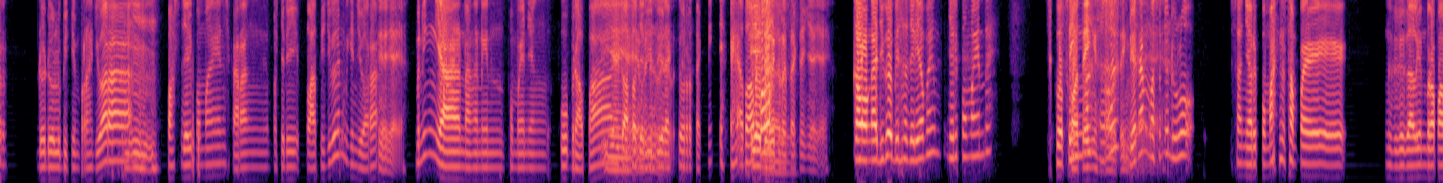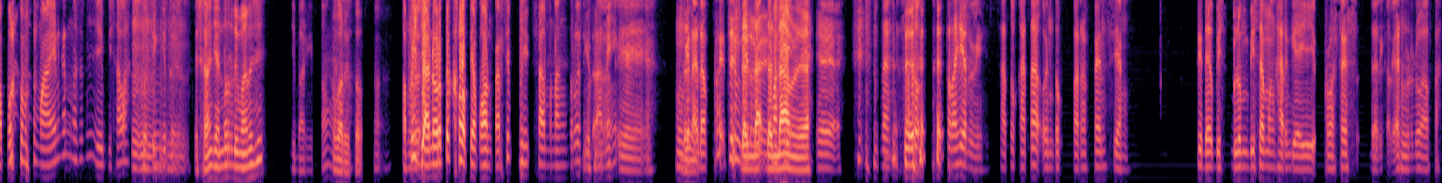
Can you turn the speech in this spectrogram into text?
udah dulu bikin pernah juara Mhm. pas jadi pemain sekarang pas jadi pelatih juga kan bikin juara Iya iya iya. mending ya nanganin pemain yang U berapa Iya, gitu iya, atau iya, jadi benar, direktur teknik eh atau Iya apa direktur teknik ya ya. kalau nggak juga bisa jadi apa yang jadi pemain teh scouting, Scouting, lah. scouting, dia iya, kan iya, maksudnya dulu bisa nyari pemain sampai ngegagalin berapa puluh pemain kan maksudnya jadi bisa lah scouting Mhm. gitu ya. Eh, Sekarang Janur di mana sih? di Barito Kabar salah. Tapi Menurut- Janur tuh kalau tiap lawan Persib bisa menang terus gitu aneh Iya iya iya. Mungkin Dan- ada pretender. Denda, dendam ya. Iya iya. Nah, satu terakhir nih, satu kata untuk para fans yang tidak bis, belum bisa menghargai proses dari kalian berdua apa?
